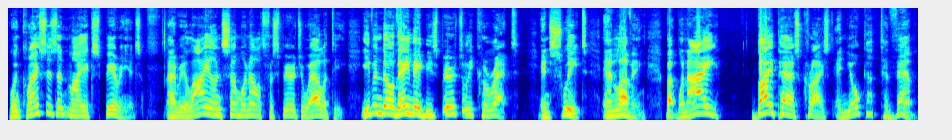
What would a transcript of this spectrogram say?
When Christ isn't my experience, I rely on someone else for spirituality, even though they may be spiritually correct and sweet and loving. But when I bypass Christ and yoke up to them,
